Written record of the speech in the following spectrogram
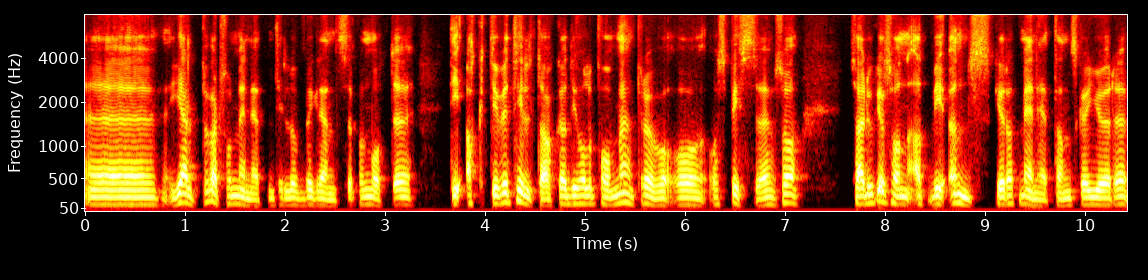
eh, Hjelpe i hvert fall menigheten til å begrense på en måte de aktive tiltakene de holder på med. Prøve å, å spisse. Så, så, er det jo ikke sånn at vi ønsker at menighetene skal gjøre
